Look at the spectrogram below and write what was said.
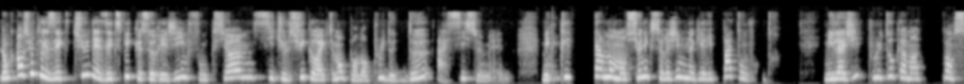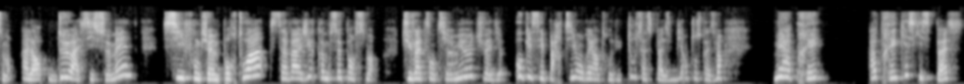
Donc ensuite, les études, elles expliquent que ce régime fonctionne si tu le suis correctement pendant plus de 2 à 6 semaines. Mais clairement mentionné que ce régime ne guérit pas ton ventre, mais il agit plutôt comme un pansement. Alors, 2 à 6 semaines, s'il fonctionne pour toi, ça va agir comme ce pansement. Tu vas te sentir mieux, tu vas dire, OK, c'est parti, on réintroduit tout, ça se passe bien, tout se passe bien. Mais après, après, qu'est-ce qui se passe?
